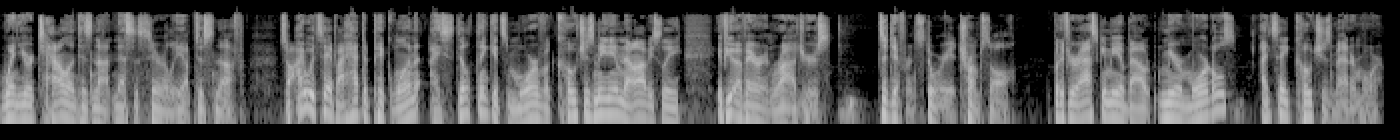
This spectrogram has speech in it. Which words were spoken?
when your talent is not necessarily up to snuff. So I would say if I had to pick one, I still think it's more of a coach's medium. Now, obviously, if you have Aaron Rodgers, it's a different story. It trumps all. But if you're asking me about mere mortals, I'd say coaches matter more.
